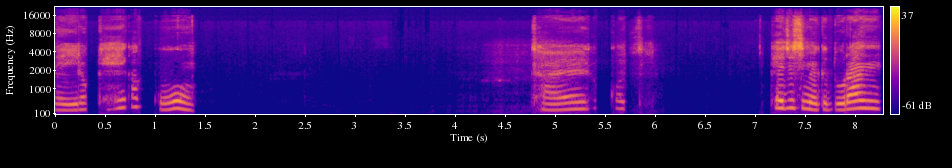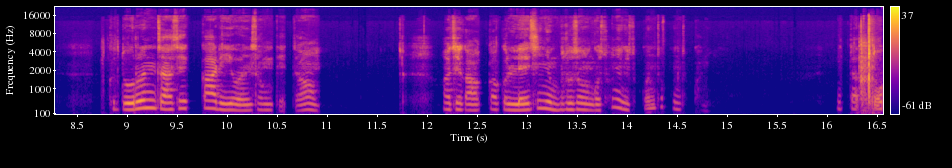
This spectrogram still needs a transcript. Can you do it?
네, 이렇게 해갖고 잘 섞어주세요. 이렇게 해주시면 그 노란, 그 노른자 색깔이 완성되죠. 아, 제가 아까 그 레진이 묻어서 그런 거 손이 계속 끈적끈적하네요. 이따 또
